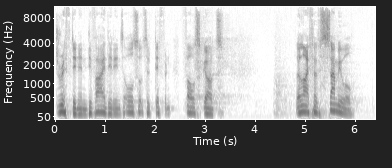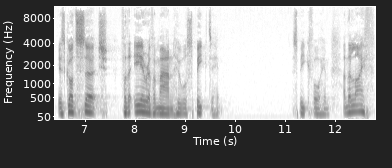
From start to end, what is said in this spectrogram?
drifting and divided into all sorts of different false gods. The life of Samuel is God's search for the ear of a man who will speak to him, speak for him. And the life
